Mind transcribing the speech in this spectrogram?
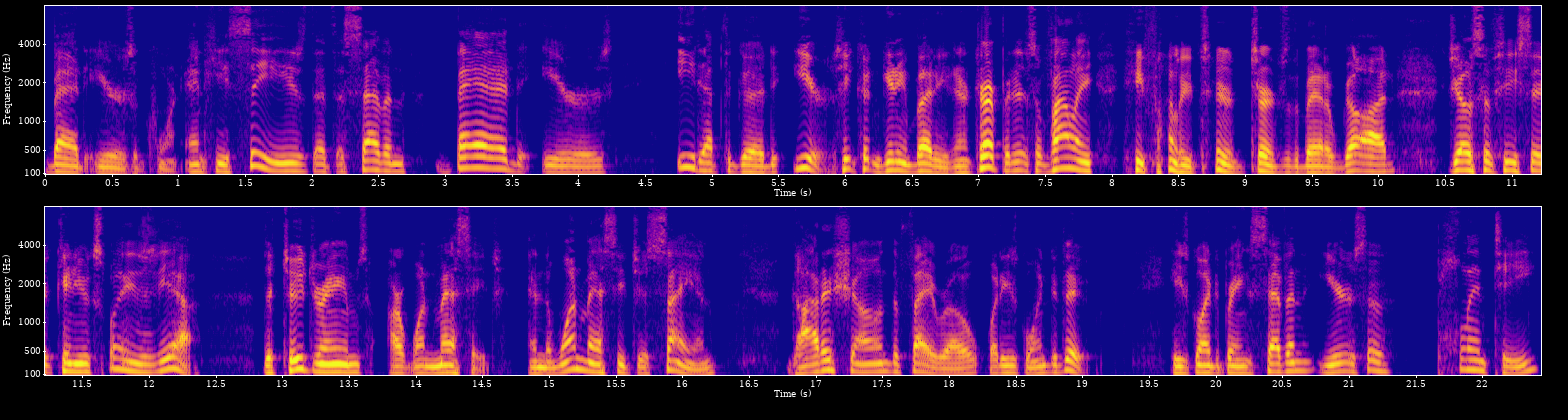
bad ears of corn. And he sees that the seven bad ears eat up the good ears. He couldn't get anybody to interpret it. So finally, he finally turned, turns to the man of God. Joseph, he said, can you explain? He says, yeah. The two dreams are one message. And the one message is saying, God has shown the Pharaoh what he's going to do. He's going to bring seven years of plenty,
